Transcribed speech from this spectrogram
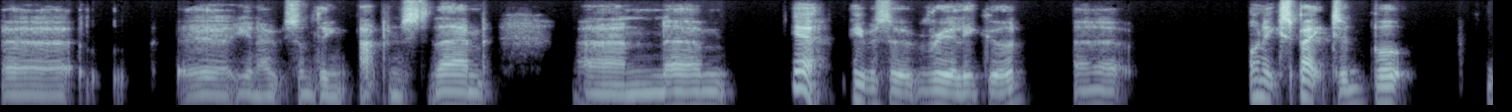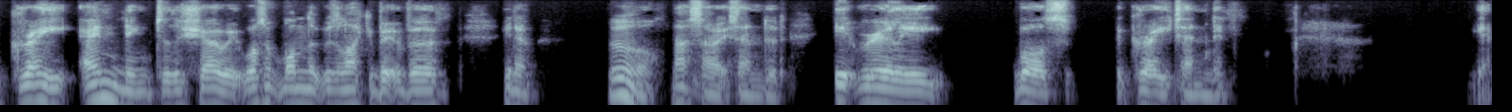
uh, uh, you know, something happens to them. And um, yeah, it was a really good, uh, unexpected, but great ending to the show. It wasn't one that was like a bit of a, you know, oh, that's how it's ended. It really was a great ending. Yeah.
